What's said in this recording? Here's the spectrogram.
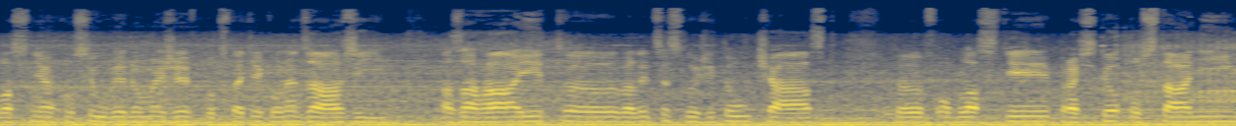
vlastně jako si uvědomíme, že je v podstatě konec září a zahájit eh, velice složitou část eh, v oblasti pražského postání,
